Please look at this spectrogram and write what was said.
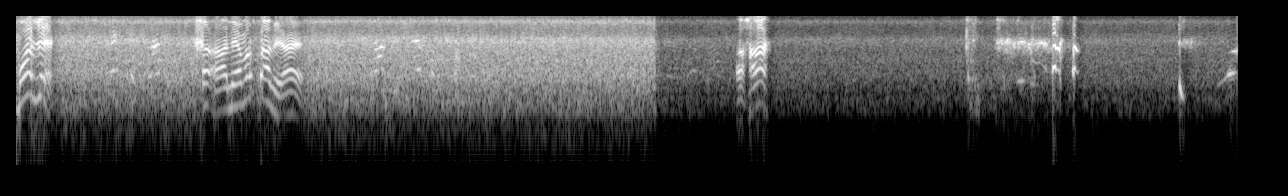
Može! A nema stani, ajde. Aha!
